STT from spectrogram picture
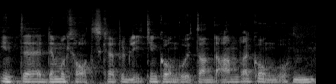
Inte Demokratiska republiken Kongo utan det andra Kongo. Mm.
